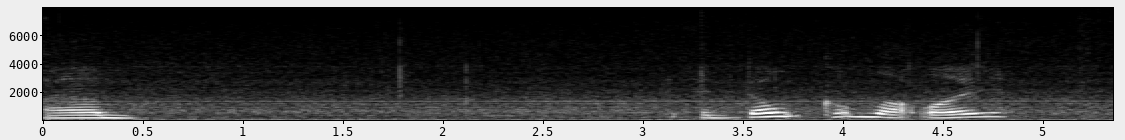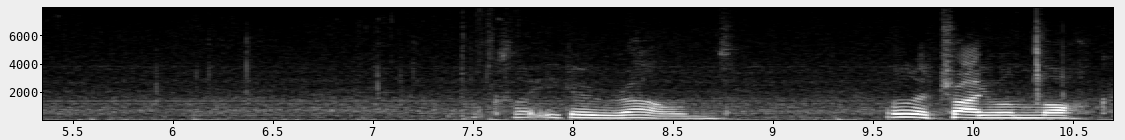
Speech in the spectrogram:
Um. And don't come that way. Looks like you go round. I'm gonna try to unlock.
